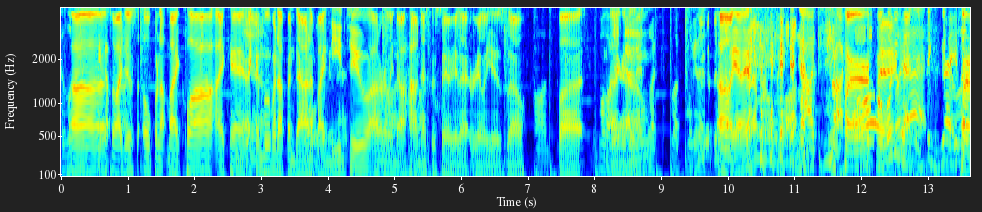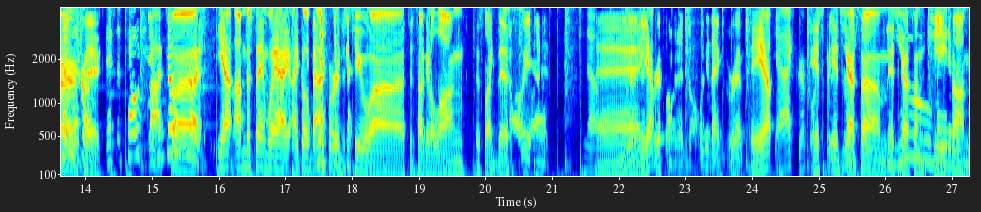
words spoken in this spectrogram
It looks Uh, pickup so I just open up my claw. I can I can move it up and down Oh, if I need to. I don't really know how necessary that really is though. But Hold on, can just- Look, look, look at this. Oh, yeah. grabber on the bottom. now it's a truck. Perfect. Oh, look at that. It's that. exact. It's Look a tow truck. Perfect. It's a tow truck. It's a tow but truck. yeah, I'm the same way. I, I go backwards to uh to tug it along just like this. Oh yeah. No. You got Uh, a good yep. grip on it though. Look at that grip. Yep. Yeah, that grip It's- was pretty it's good. got some- See, it's got some teeth made a on mistake,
